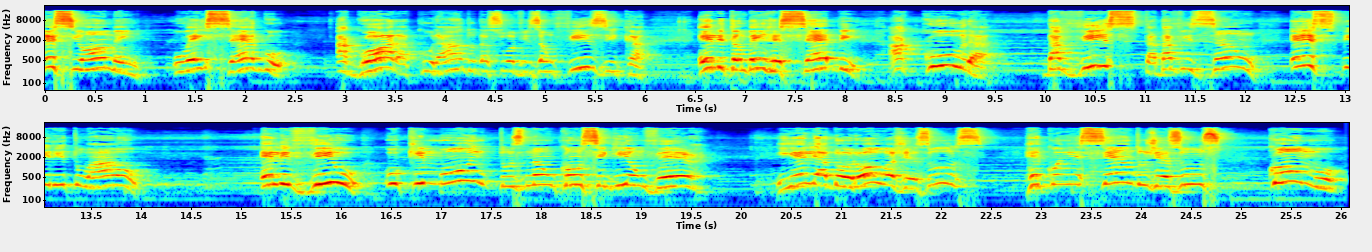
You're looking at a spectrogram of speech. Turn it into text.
Esse homem, o ex-cego, agora curado da sua visão física, ele também recebe a cura da vista, da visão espiritual. Ele viu o que muitos não conseguiam ver, e ele adorou a Jesus reconhecendo Jesus como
